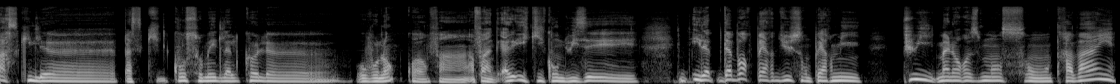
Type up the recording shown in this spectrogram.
parce qu'il euh, parce qu'il consommait de l'alcool euh, au volant, quoi. Enfin, enfin, et qui conduisait. Il a d'abord perdu son permis, puis malheureusement son travail.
